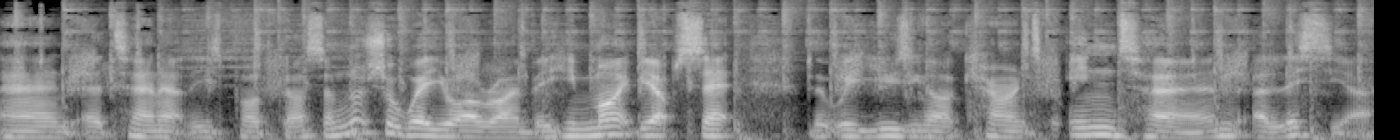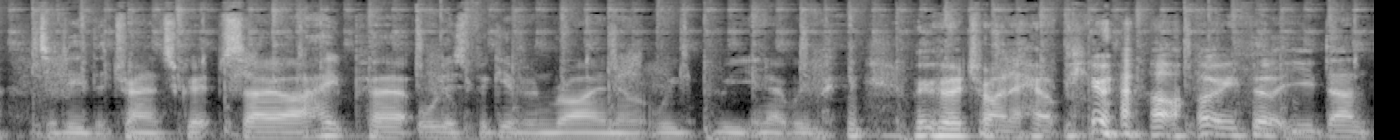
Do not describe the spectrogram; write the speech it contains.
and uh, turn out these podcasts. I'm not sure where you are, Ryan V. He might be upset that we're using our current intern, Alicia, to do the transcript. So I hope uh, all is forgiven, Ryan. Uh, We, we you know, we, we were trying to help you out. we thought you'd done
